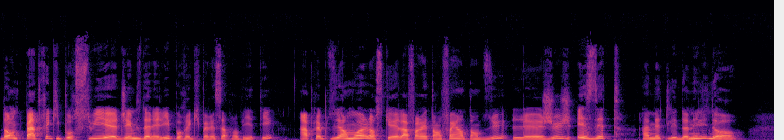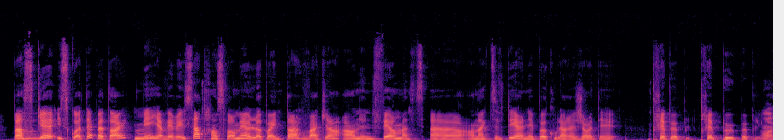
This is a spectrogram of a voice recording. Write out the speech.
Donc, Patrick, il poursuit euh, James Donnelly pour récupérer sa propriété. Après plusieurs mois, lorsque l'affaire est enfin entendue, le juge hésite à mettre les Donnelly dehors. Parce Mm. qu'il squattait peut-être, mais il avait réussi à transformer un lopin de terre vacant en une ferme à- en activité à une époque où la région était très, peuple- très peu peuplée. Ouais.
